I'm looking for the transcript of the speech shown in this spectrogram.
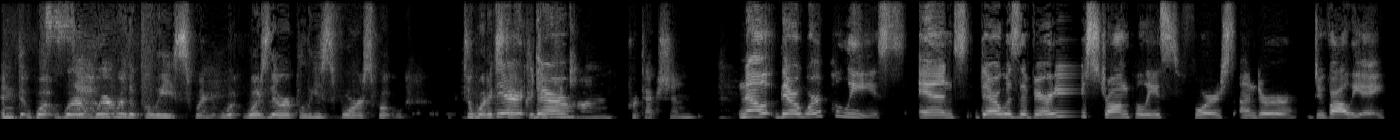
and what where where were the police when was there a police force what to what extent there, could there, you count on protection? Now, there were police, and there was a very strong police force under Duvalier.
